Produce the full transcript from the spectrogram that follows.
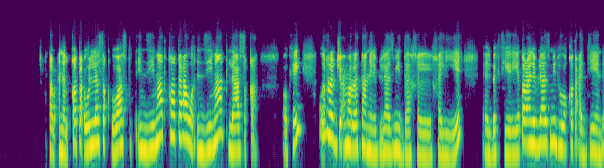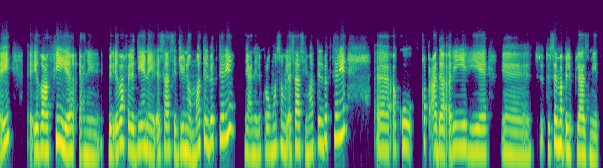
طبعا القطع واللصق بواسطة إنزيمات قاطعة وإنزيمات لاصقة. okay؟ ونرجع مرة ثانية البلازميد داخل الخلية البكتيرية طبعا البلازميد هو قطعة DNA إضافية يعني بالإضافة لل DNA الأساسي الجينوم مالت البكتيريا يعني الكروموسوم الأساسي مالت البكتيريا. آه، أكو قطعة دائرية هي آه، تسمى بالبلازميد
